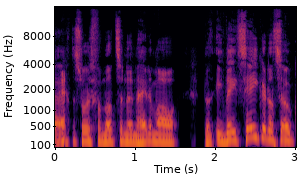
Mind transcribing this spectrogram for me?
Eh. echt een soort van dat ze hem helemaal. Dat, ik weet zeker dat ze ook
